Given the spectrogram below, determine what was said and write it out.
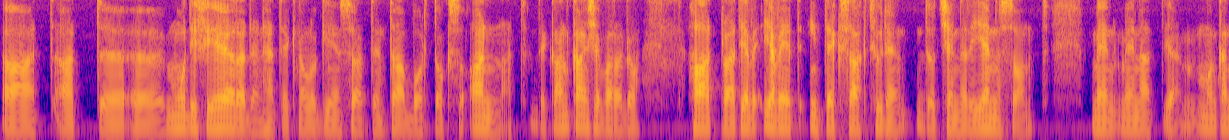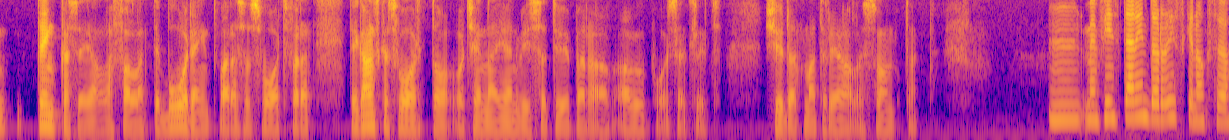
att, att uh, modifiera den här teknologin så att den tar bort också annat. Det kan kanske vara då hatprat. Jag, jag vet inte exakt hur den då känner igen sånt. Men, men att ja, man kan tänka sig i alla fall att det borde inte vara så svårt för att det är ganska svårt att, att känna igen vissa typer av, av upphovsrättsligt skyddat material och sånt. Att, Mm, men finns där inte risken också,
